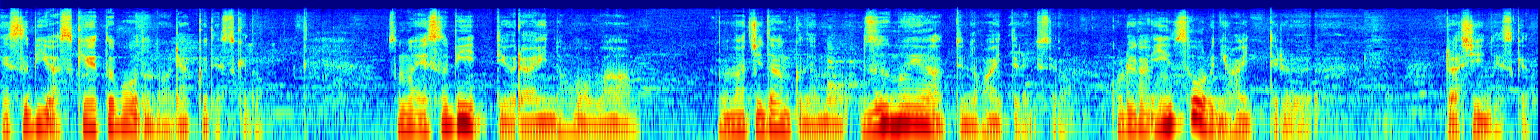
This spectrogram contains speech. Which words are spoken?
SB はスケートボードの略ですけど、その SB っていうラインの方は、同じダンクでもズームエアーっていうのが入ってるんですよ。これがインソールに入ってるらしいんですけど。っ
